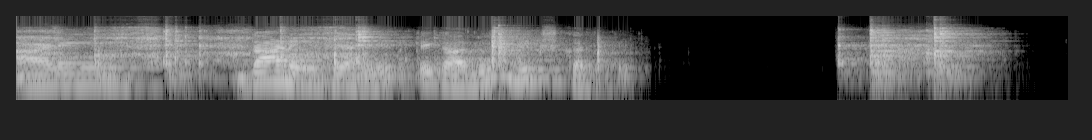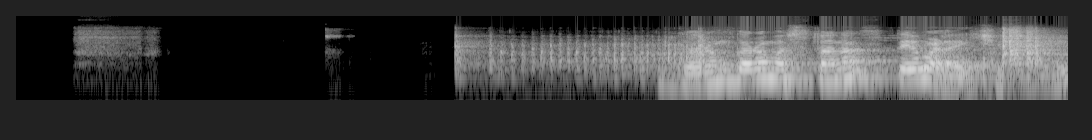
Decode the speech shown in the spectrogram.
आणि दाणे जे आहे ते घालून मिक्स करते. गरम गरम असतानाच ते वळायचे. लाडू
